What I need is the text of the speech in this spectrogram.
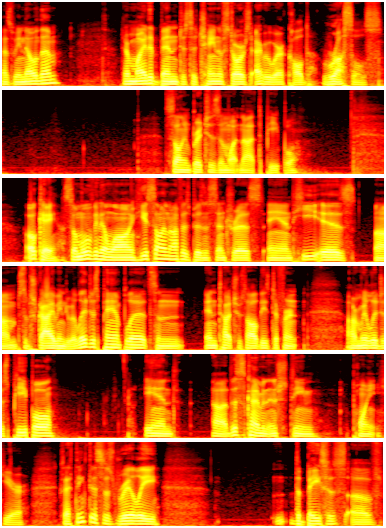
as we know them, there might have been just a chain of stores everywhere called Russell's, selling breeches and whatnot to people. Okay, so moving along, he's selling off his business interests and he is um, subscribing to religious pamphlets and in touch with all these different um, religious people. And uh, this is kind of an interesting point here because I think this is really the basis of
